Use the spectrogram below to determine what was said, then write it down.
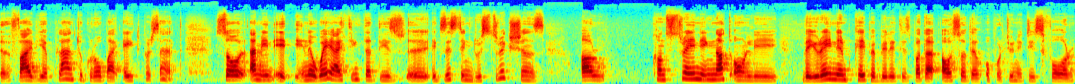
uh five-year plan to grow by 8 percent. So, I mean, it, in a way, I think that these uh, existing restrictions are constraining not only the Iranian capabilities, but also the opportunities for,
